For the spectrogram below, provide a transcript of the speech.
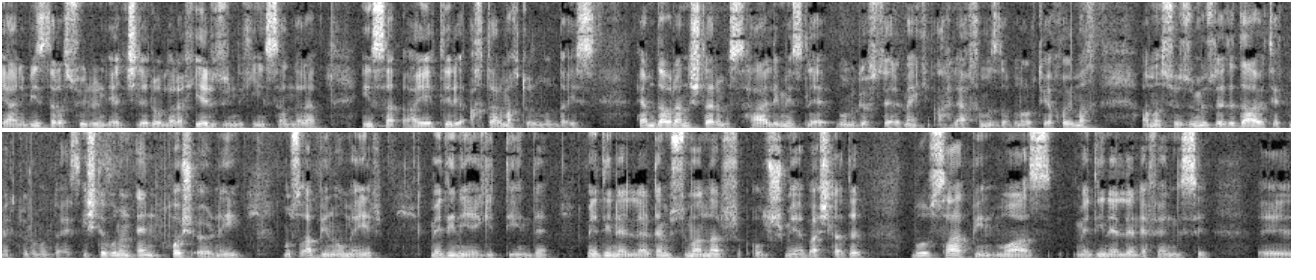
Yani biz de Resulün elçileri olarak yeryüzündeki insanlara insan, ayetleri aktarmak durumundayız. Hem davranışlarımız, halimizle bunu göstermek, ahlakımızla bunu ortaya koymak ama sözümüzle de davet etmek durumundayız. İşte bunun en hoş örneği Mus'ab bin Umeyr Medine'ye gittiğinde Medinelilerden Müslümanlar oluşmaya başladı. Bu Sa'd bin Muaz Medinelilerin efendisi e,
